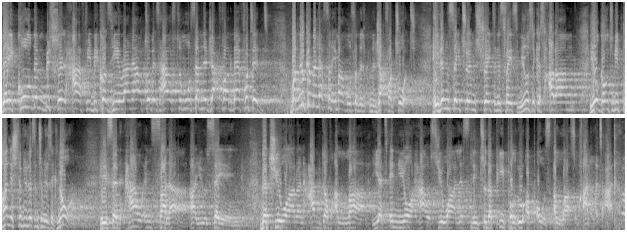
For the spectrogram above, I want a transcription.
They called him Bishr al-Hafi because he ran out of his house to Musa ibn Ja'far barefooted. But look at the lesson Imam Musa ibn Ja'far taught. He didn't say to him straight in his face, music is haram, you're going to be punished if you listen to music. No. He said, how in salah are you saying that you are an abd of Allah, yet in your house you are listening to the people who oppose Allah subhanahu wa ta'ala.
